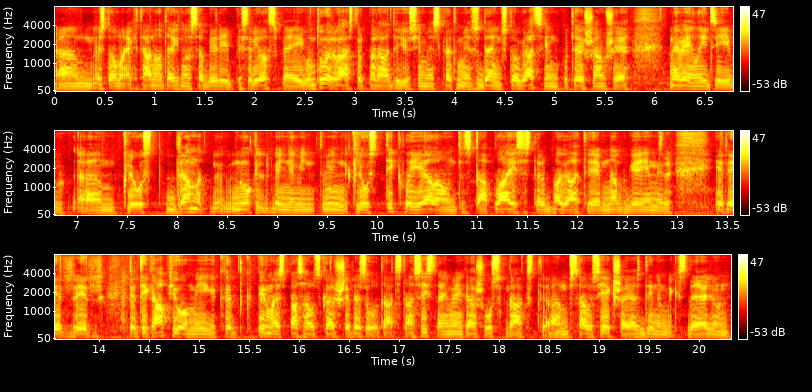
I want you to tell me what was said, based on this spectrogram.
um, es domāju, ka tā noteikti no sabiedrība, kas ir ilgspējīga. Un to ir vēsture parādījusi, ja mēs skatāmies uz 19. gadsimtu, kur tiešām šie nevienlīdzība um, kļūst dramatiski, viņa, viņa viņi kļūst tik liela un tas tā plaisa starp bagātiem un nabagajiem ir, ir, ir, ir, ir tik apjomīga, ka, pirmais pasaules karš ir rezultāts. Tā sistēma vienkārši uzsprāgst um, savas iekšējās dinamikas dēļ, un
